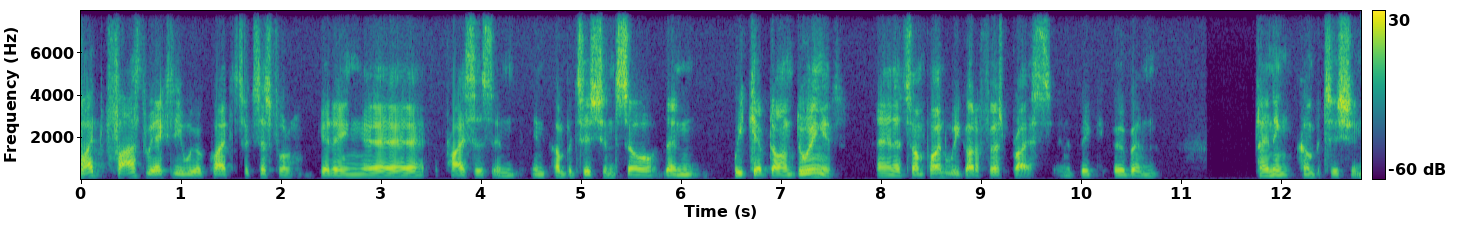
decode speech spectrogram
quite fast, we actually we were quite successful getting uh, prizes in in competitions. So then we kept on doing it, and at some point we got a first prize in a big urban planning competition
